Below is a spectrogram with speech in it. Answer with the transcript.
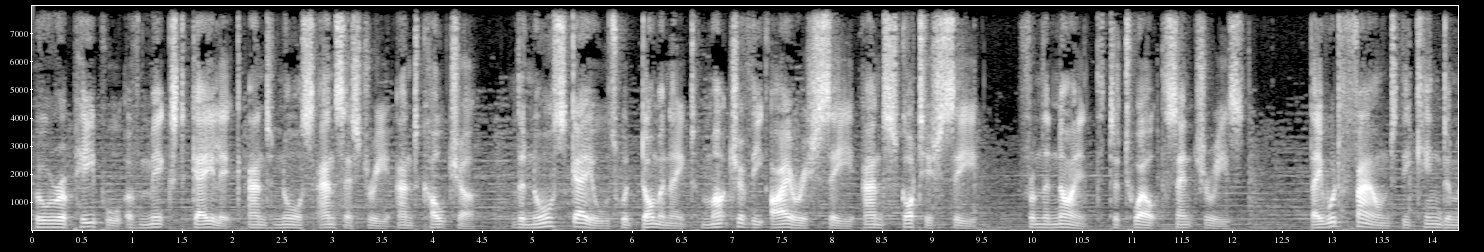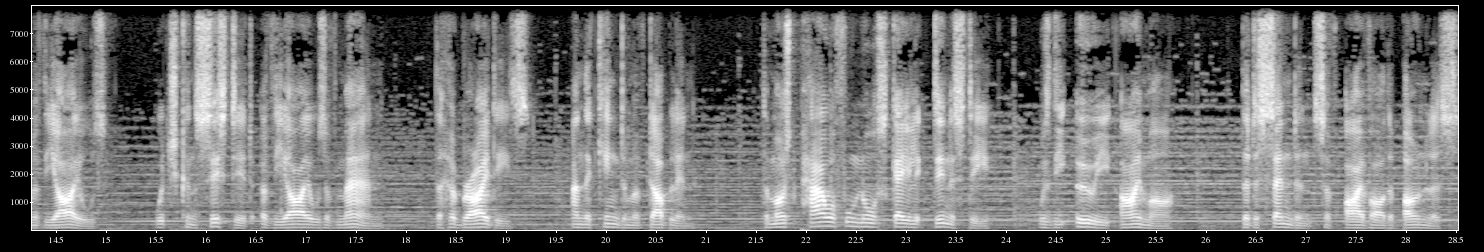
who were a people of mixed Gaelic and Norse ancestry and culture. The Norse Gaels would dominate much of the Irish Sea and Scottish Sea from the 9th to 12th centuries. They would found the Kingdom of the Isles, which consisted of the Isles of Man, the Hebrides, and the Kingdom of Dublin. The most powerful Norse Gaelic dynasty was the Uí Ímair, the descendants of Ivar the Boneless.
